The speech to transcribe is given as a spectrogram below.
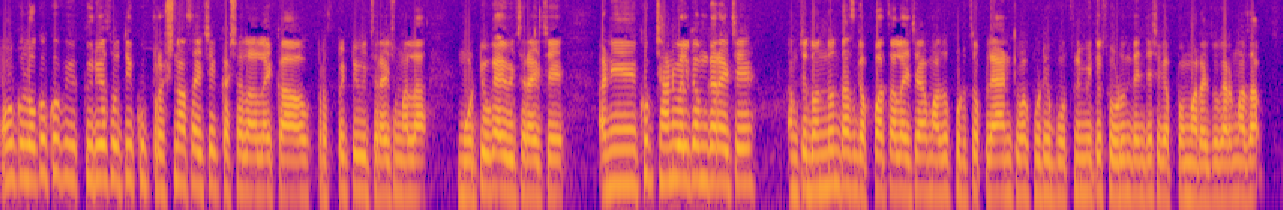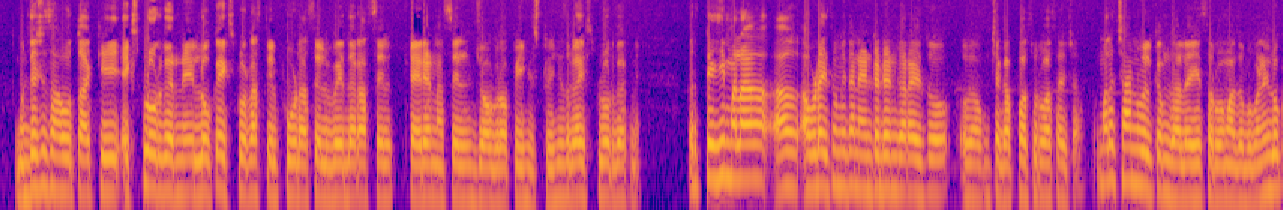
त्यामुळे लोक खूप क्युरियस होती खूप प्रश्न असायचे कशाला आलाय का प्रस्पेक्टिव्ह विचारायचे मला मोटिव्ह काय विचारायचे आणि खूप छान वेलकम करायचे. आमचे दोन दोन तास गप्पा चालायच्या माझं पुढचं प्लॅन किंवा कुठे पोहोचणे मी ते सोडून त्यांच्याशी गप्पा मारायचो. कारण माझा उद्देशच हा होता की एक्सप्लोर करणे लोक एक्सप्लोर असतील फूड असेल वेदर असेल टेरेन असेल जॉग्राफी हिस्ट्री हे सगळं एक्सप्लोर करणे. तर तेही मला आवडायचं. मी त्यांना एंटरटेन करायचो आमच्या गप्पा सुरू असायच्या. मला छान वेलकम झालं हे सर्व माझं बघून. आणि लोक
